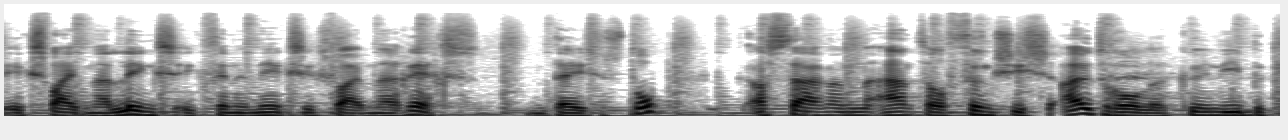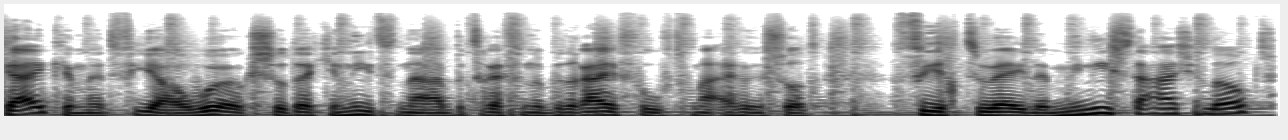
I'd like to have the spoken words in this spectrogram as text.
ik swipe naar links, ik vind het niks, ik swipe naar rechts. Deze stop. Als daar een aantal functies uitrollen, kun je die bekijken met VR Works, zodat je niet naar het betreffende bedrijf hoeft, maar eigenlijk een soort virtuele mini-stage loopt.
